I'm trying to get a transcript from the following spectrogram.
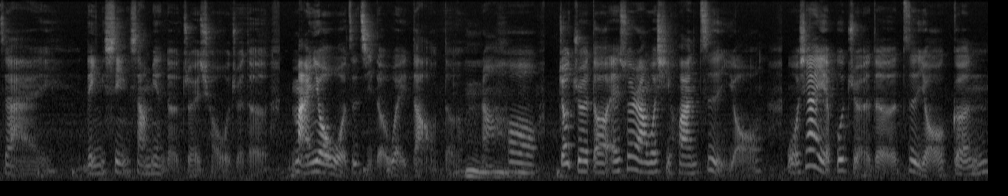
在。灵性上面的追求，我觉得蛮有我自己的味道的。嗯，然后就觉得，哎，虽然我喜欢自由。我现在也不觉得自由跟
